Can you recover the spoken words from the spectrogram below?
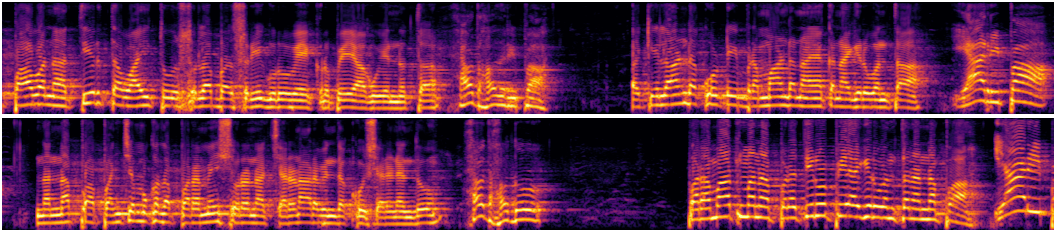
ಪಾವನ ತೀರ್ಥವಾಯಿತು ಸುಲಭ ಶ್ರೀ ಗುರುವೇ ಕೃಪೆಯಾಗು ಎನ್ನುತ್ತಾ. ಹೌದು ಹೌದ್ರಿಪ್ಪ. ಅಖಿಲಾಂಡ ಕೋಟಿ ಬ್ರಹ್ಮಾಂಡ ನಾಯಕನಾಗಿರುವಂಥ ಯಾರಿಪ್ಪ? ನನ್ನಪ್ಪ ಪಂಚಮುಖದ ಪರಮೇಶ್ವರನ ಚರಣಾರವಿಂದಕ್ಕೂ ಶರಣೆಂದು. ಹೌದು ಹೌದು. ಪರಮಾತ್ಮನ ಪ್ರತಿರೂಪಿಯಾಗಿರುವಂಥ ನನ್ನಪ್ಪ. ಯಾರಿಪ್ಪ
